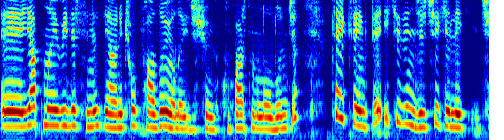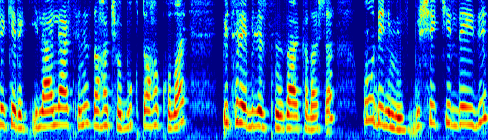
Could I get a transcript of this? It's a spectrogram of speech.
e, yapmayabilirsiniz. Yani çok fazla oyalayıcı çünkü kopartmalı olunca. Tek renkte iki zincir çekerek, çekerek ilerlerseniz daha çabuk daha kolay bitirebilirsiniz arkadaşlar. Modelimiz bu şekildeydi.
